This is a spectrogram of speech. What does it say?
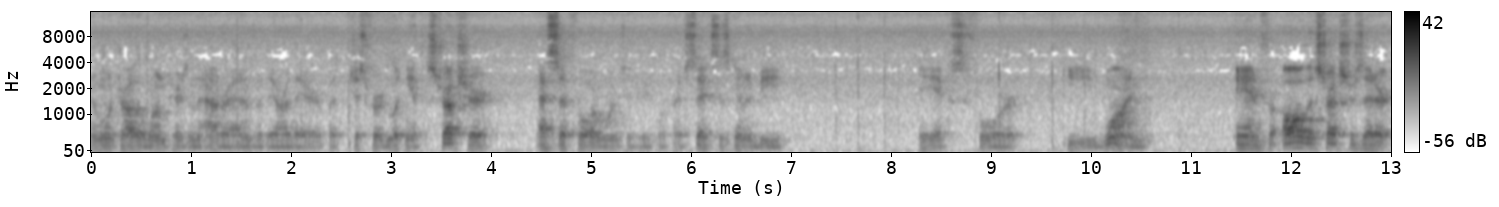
I won't draw the lone pairs on the outer atoms, but they are there. But just for looking at the structure, SF4, 1, 2, 3, 4, 5, 6 is going to be AX4E1. And for all the structures that are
